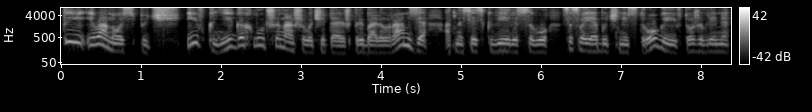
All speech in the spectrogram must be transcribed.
ты, Иван Осипович, и в книгах лучше нашего читаешь, прибавил Рамзя, относясь к Вересову со своей обычной строгой и в то же время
